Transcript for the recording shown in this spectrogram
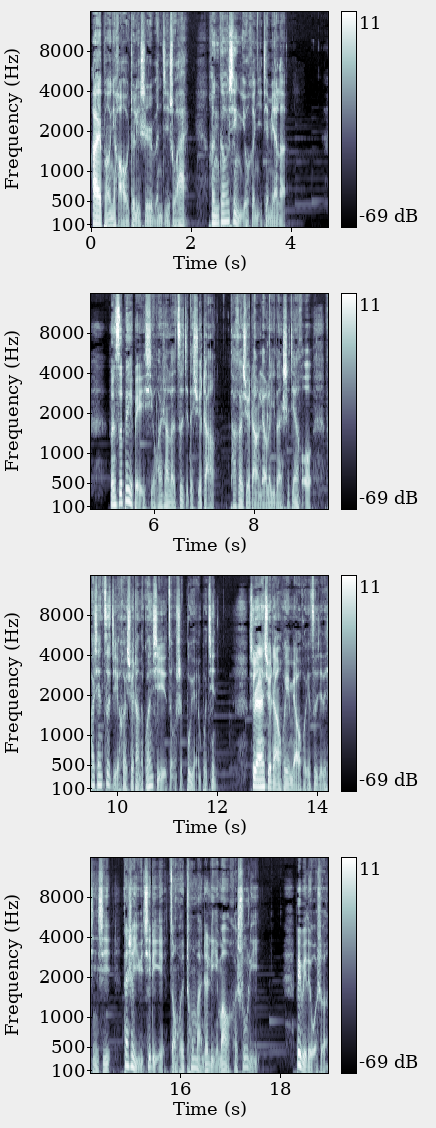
嗨，朋友你好，这里是文姬说爱，很高兴又和你见面了。粉丝贝贝喜欢上了自己的学长，他和学长聊了一段时间后，发现自己和学长的关系总是不远不近。虽然学长会秒回自己的信息，但是语气里总会充满着礼貌和疏离。贝贝对我说：“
